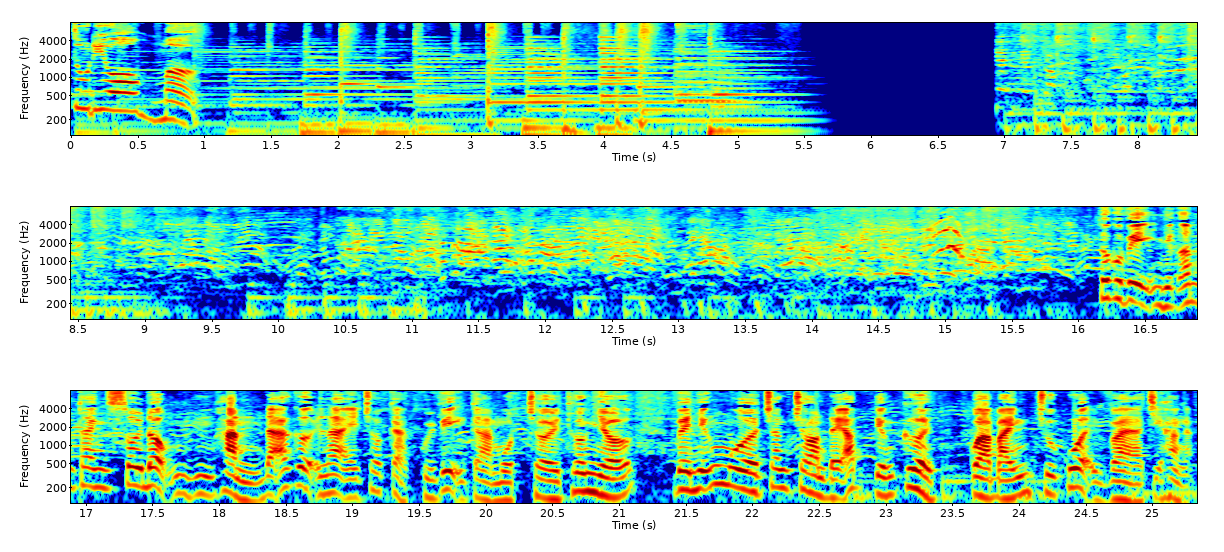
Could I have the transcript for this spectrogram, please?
Studio mở. Thưa quý vị, những âm thanh sôi động hẳn đã gợi lại cho cả quý vị cả một trời thương nhớ về những mùa trăng tròn đầy ắp tiếng cười, quà bánh, chú cuội và chị Hằng ạ.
